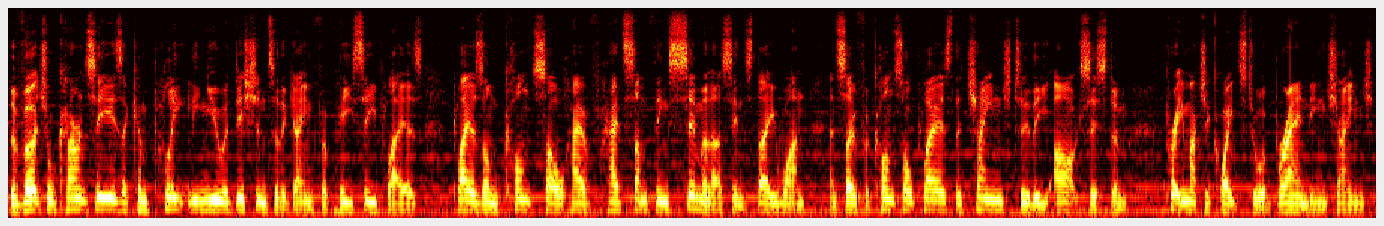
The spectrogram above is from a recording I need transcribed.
The virtual currency is a completely new addition to the game for PC players. Players on console have had something similar since day one and so for console players the change to the ARX system pretty much equates to a branding change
